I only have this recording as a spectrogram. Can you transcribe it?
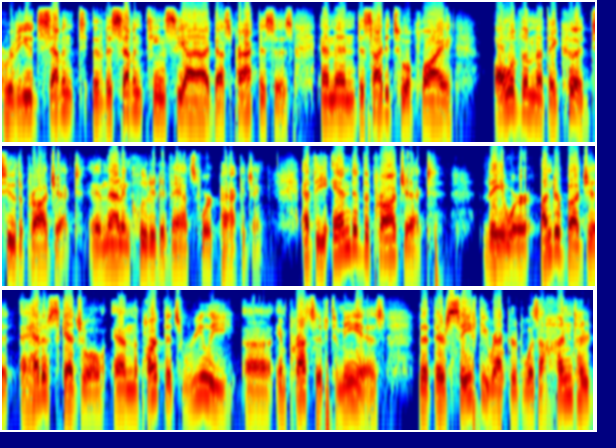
reviewed the 17 CII best practices and then decided to apply all of them that they could to the project, and that included advanced work packaging. At the end of the project, they were under budget, ahead of schedule, and the part that's really uh, impressive to me is that their safety record was a hundred,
